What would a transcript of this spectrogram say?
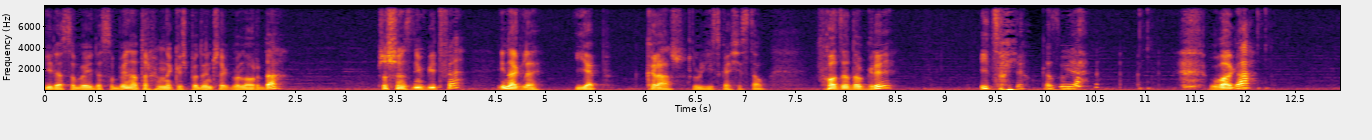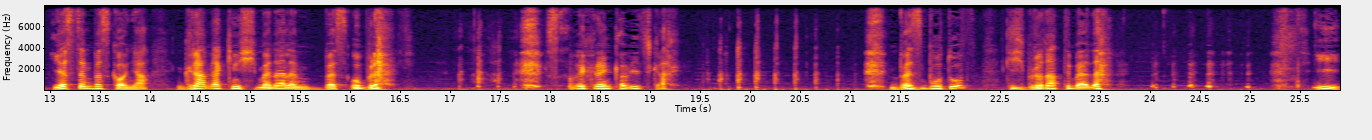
Idę sobie, idę sobie, natrafiam na jakiegoś pojedynczego lorda, przeszłem z nim w bitwę i nagle jeb, crash ludziska się stał. Wchodzę do gry i co się okazuje? Uwaga! Jestem bez konia, gram jakimś menelem bez ubrań, w samych rękawiczkach, bez butów, jakiś brodaty menel i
